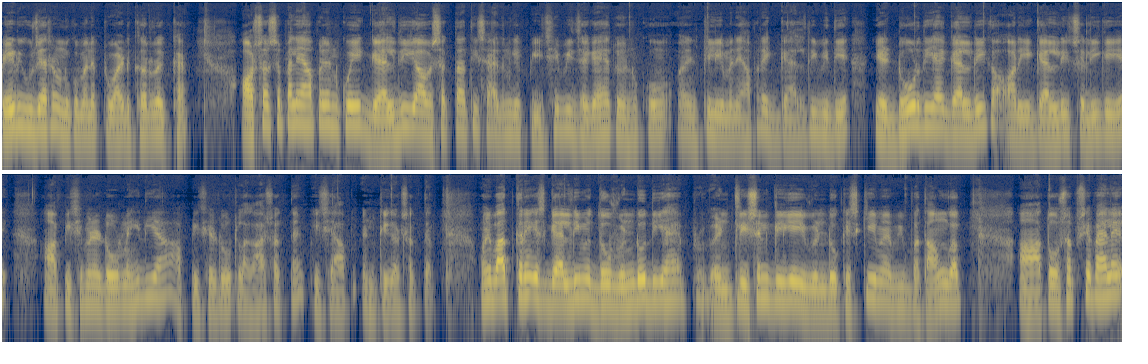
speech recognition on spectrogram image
पेड यूज़र हैं उनको मैंने प्रोवाइड कर रखा है। और सबसे पहले यहाँ पर इनको एक गैलरी की आवश्यकता थी, शायद इनके पीछे भी जगह है तो इनको, इनके लिए मैंने यहाँ पर एक गैलरी भी दी है। ये डोर दिया है गैलरी का और ये गैलरी चली गई है। आप पीछे मैंने डोर नहीं दिया, आप पीछे डोर लगा सकते हैं, पीछे आप एंट्री कर सकते हैं। वहीं बात करें, इस गैलरी में दो विंडो दिया है, वेंटिलेशन के लिए, ये विंडो किसकी मैं अभी बताऊँगा। तो सबसे पहले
